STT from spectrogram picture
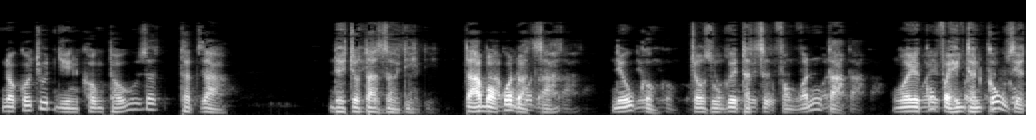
nó có chút nhìn không thấu rất thật giả. Để cho ta rời đi, ta bỏ qua đoạt giá. Nếu không, cho dù ngươi thật sự phỏng vấn ta, ngươi cũng phải hình thần câu diệt.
